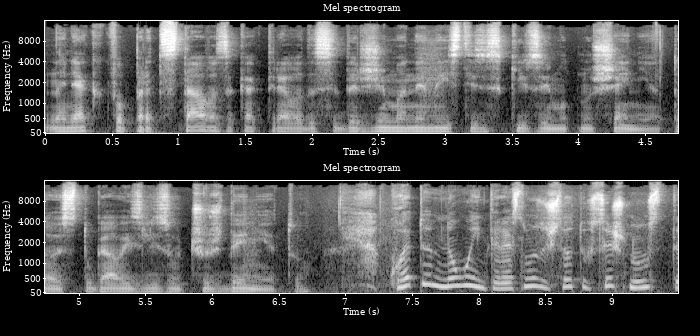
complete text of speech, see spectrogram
на някаква представа за как трябва да се държим, а не на истински взаимоотношения. Тоест тогава излиза отчуждението. Което е много интересно, защото всъщност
